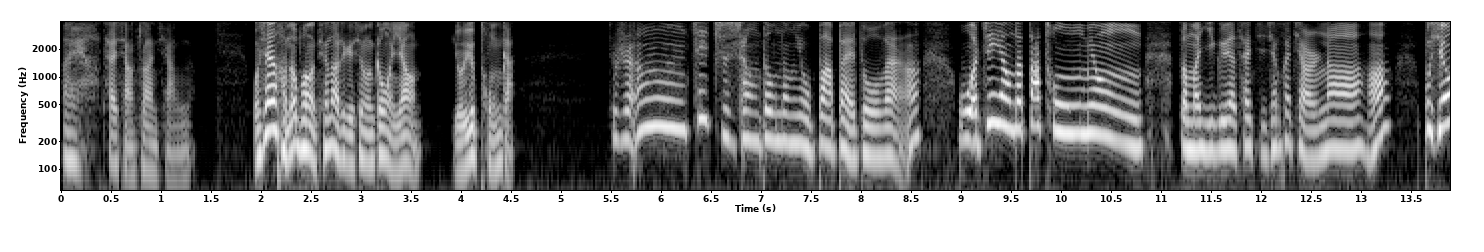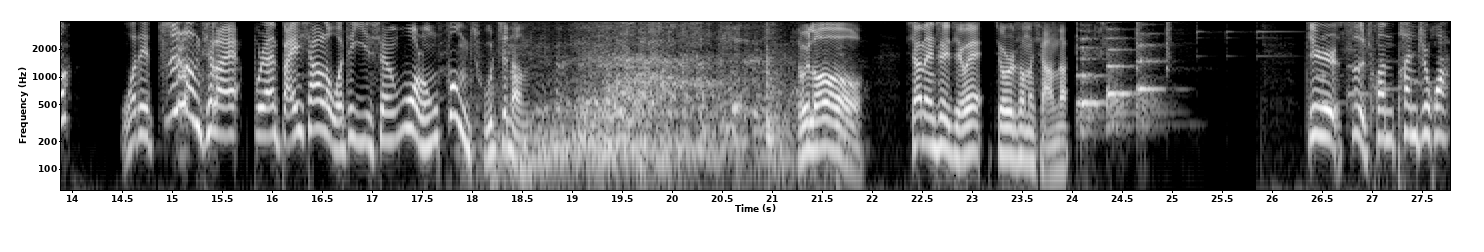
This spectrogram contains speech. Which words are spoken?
哎呀，太想赚钱了。我相信很多朋友听到这个新闻跟我一样有一个同感，就是嗯，这智商都能有八百多万啊！我这样的大聪明，怎么一个月才几千块钱呢？啊，不行，我得支棱起来，不然白瞎了我这一身卧龙凤雏之能。对喽，下面这几位就是这么想的。近日，四川攀枝花。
